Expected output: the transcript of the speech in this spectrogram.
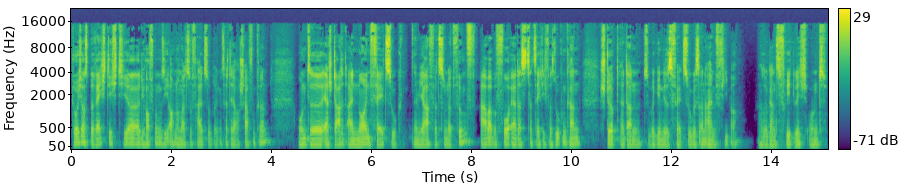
durchaus berechtigt, hier die Hoffnung, sie auch nochmal zu Fall zu bringen. Das hätte er auch schaffen können. Und äh, er startet einen neuen Feldzug im Jahr 1405. Aber bevor er das tatsächlich versuchen kann, stirbt er dann zu Beginn dieses Feldzuges an einem Fieber. Also ganz friedlich und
